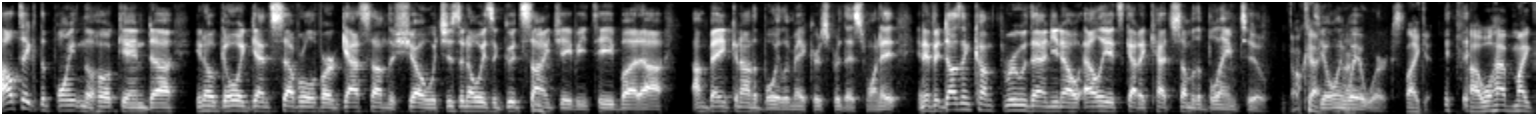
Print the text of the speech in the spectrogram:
I'll take the point in the hook and, uh, you know, go against several of our guests on the show, which isn't always a good sign, JVT, but, uh, I'm banking on the Boilermakers for this one. It, and if it doesn't come through, then you know Elliott's got to catch some of the blame too. Okay, it's the only All way right. it works. Like it. Uh, we'll have Mike.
